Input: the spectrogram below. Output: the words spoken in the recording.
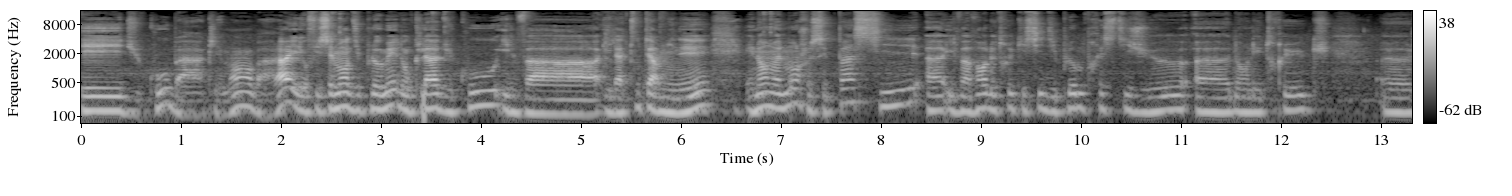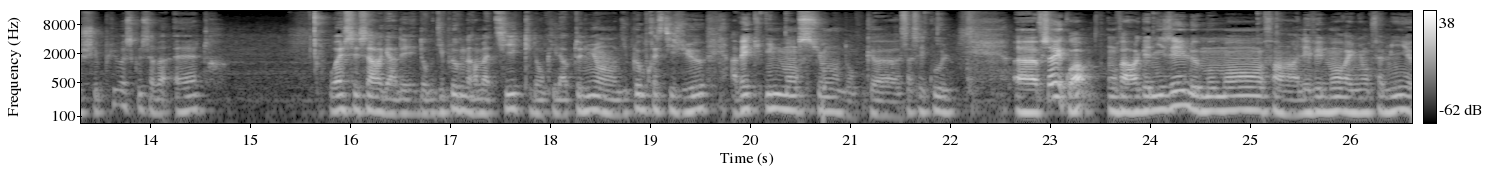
Et du coup, bah, Clément, bah, là, il est officiellement diplômé. Donc là, du coup, il, va, il a tout terminé. Et normalement, je sais pas si euh, il va avoir le truc ici, diplôme prestigieux, euh, dans les trucs. Euh, je sais plus où est-ce que ça va être. Ouais, c'est ça, regardez. Donc, diplôme dramatique. Donc, il a obtenu un diplôme prestigieux avec une mention. Donc, ça, c'est cool. vous savez quoi? On va organiser le moment, enfin, l'événement réunion de famille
